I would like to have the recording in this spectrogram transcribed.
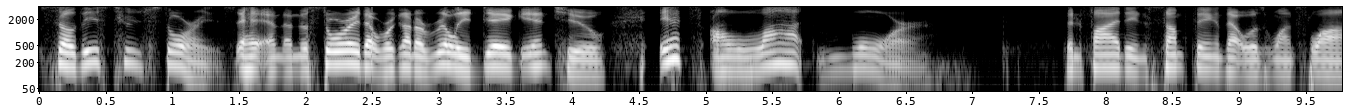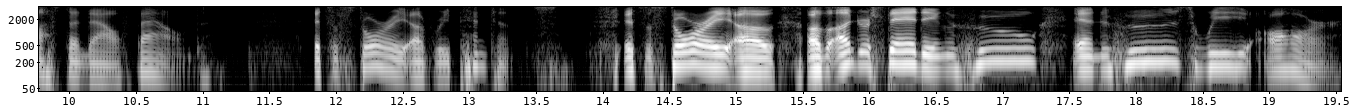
So these two stories, and, and the story that we're going to really dig into, it's a lot more than finding something that was once lost and now found. It's a story of repentance. It's a story of, of understanding who and whose we are.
